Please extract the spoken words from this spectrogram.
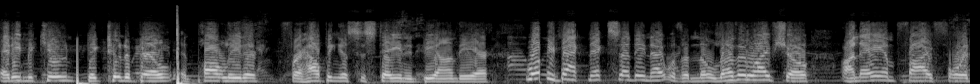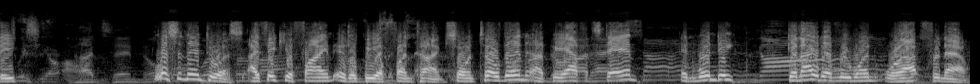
Eddie McCune, Big Tuna Bill, and Paul Leader for helping us sustain and be on the air. We'll be back next Sunday night with another live show on AM 540. Listen in to us. I think you'll find it'll be a fun time. So until then, on behalf of Stan and Wendy, good night, everyone. We're out for now.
